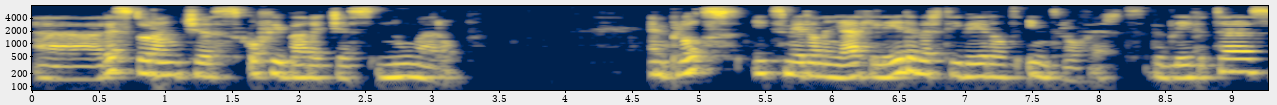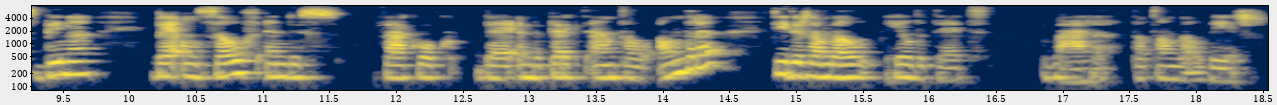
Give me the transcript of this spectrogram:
uh, restaurantjes, koffiebarretjes, noem maar op. En plots, iets meer dan een jaar geleden, werd die wereld introvert. We bleven thuis, binnen, bij onszelf en dus vaak ook bij een beperkt aantal anderen, die er dan wel heel de tijd waren. Dat dan wel weer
